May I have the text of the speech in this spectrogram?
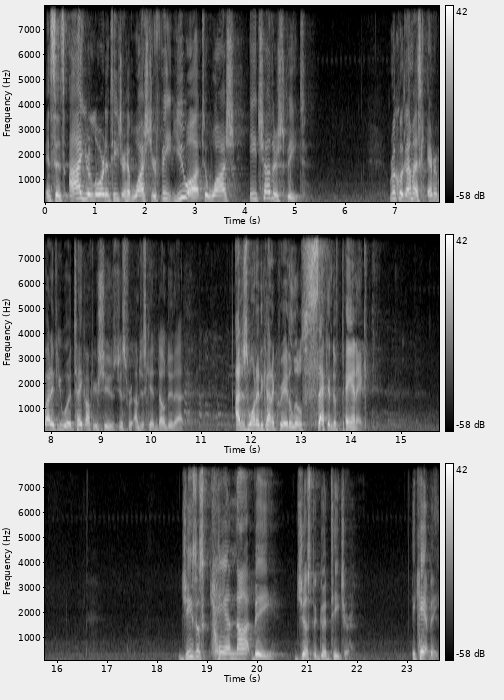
And since I, your Lord and teacher, have washed your feet, you ought to wash each other's feet. Real quick, I'm gonna ask everybody if you would take off your shoes just for, I'm just kidding, don't do that. I just wanted to kind of create a little second of panic. Jesus cannot be just a good teacher. He can't be.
